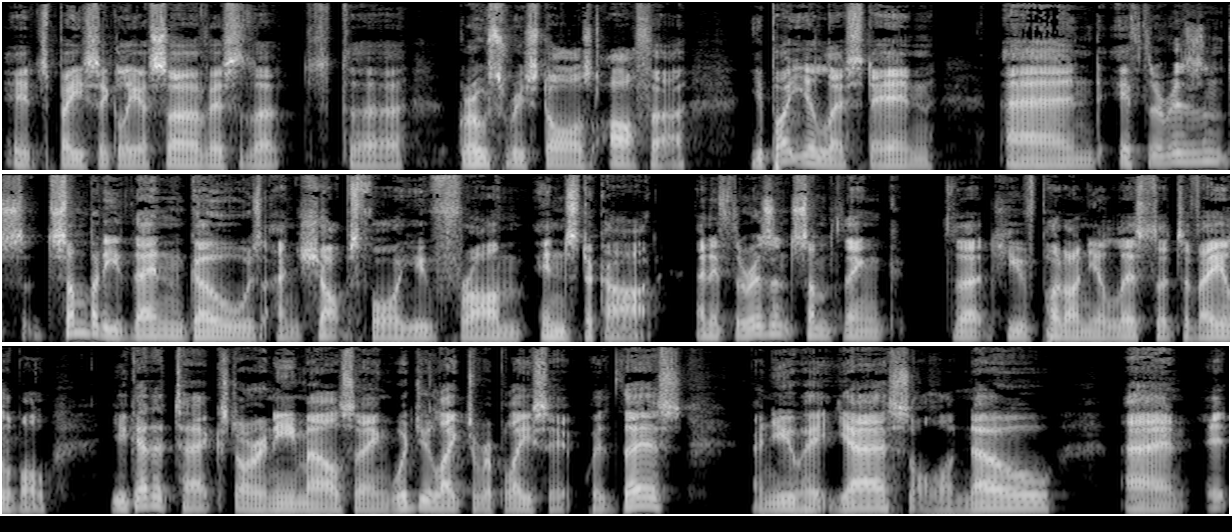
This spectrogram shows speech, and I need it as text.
it's basically a service that the grocery stores offer. You put your list in, and if there isn't somebody, then goes and shops for you from Instacart. And if there isn't something that you've put on your list that's available, you get a text or an email saying, "Would you like to replace it with this?" And you hit yes or no, and it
